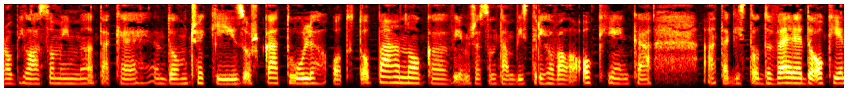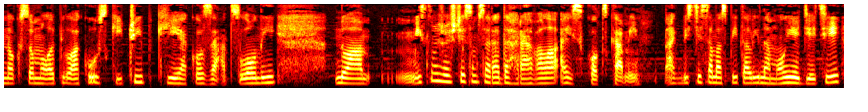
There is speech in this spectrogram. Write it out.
robila som im také domčeky zo škatúľ od topánok. Viem, že som tam vystrihovala okienka a takisto dvere do okienok som lepila kúsky čipky ako záclony. No a myslím, že ešte som sa rada hrávala aj s kockami. Ak by ste sa ma spýtali na moje deti,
